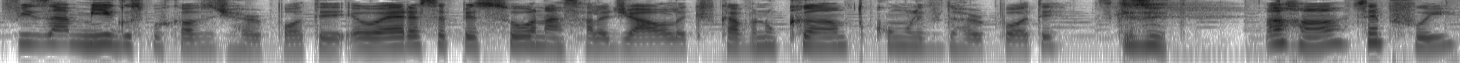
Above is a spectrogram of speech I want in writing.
Fiz amigos por causa de Harry Potter. Eu era essa pessoa na sala de aula que ficava no canto com o livro do Harry Potter. Esquisito. Aham, uhum, sempre fui.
